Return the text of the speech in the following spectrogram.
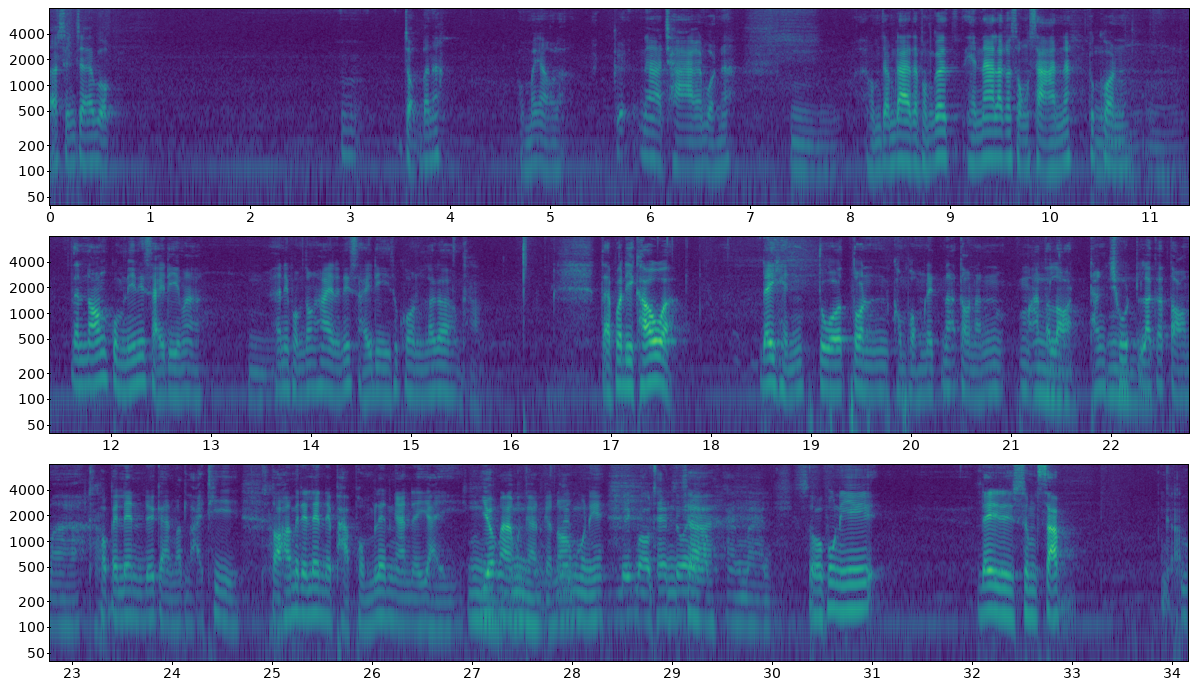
ตัดสินใจบอกอืมจบแล้วนะ ผมไม่เอาละก็หน้าชากันหมดนะ อืม ผมจำได้แต่ผมก็เห็นหน้าแล้วก็สงสารนะทุกคน แต่น้องกลุ่มนี้นิสัยดีมาก อันนี้ผมต้องให้เลยนิสัยดีทุกคนแล้วก็ครับแต่พอดีเขาอะได้เห็นตัวตนของผมในณตอนนั้นมาตลอดทั้งชุดแล้วก็ต่อมาเขาไปเล่นด้วยกันมาหลายที่ ต่อให้ไม่ได้เล่นในผับผมเล่นงานใหญ่ๆเยอะมากเหมือนกันกับน้องพวกนี้บิ๊กเบลเทนด้วยใช่ Hangman โซพวกนี้ได้ซึมซับ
